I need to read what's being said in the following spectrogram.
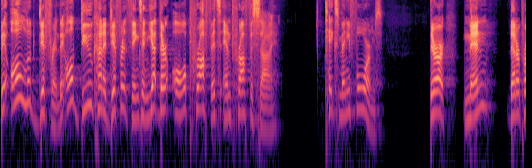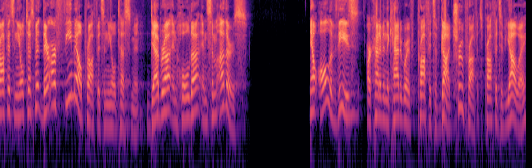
They all look different. They all do kind of different things, and yet they're all prophets and prophesy. It takes many forms. There are men that are prophets in the Old Testament. There are female prophets in the Old Testament Deborah and Huldah and some others. Now, all of these are kind of in the category of prophets of God, true prophets, prophets of Yahweh.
